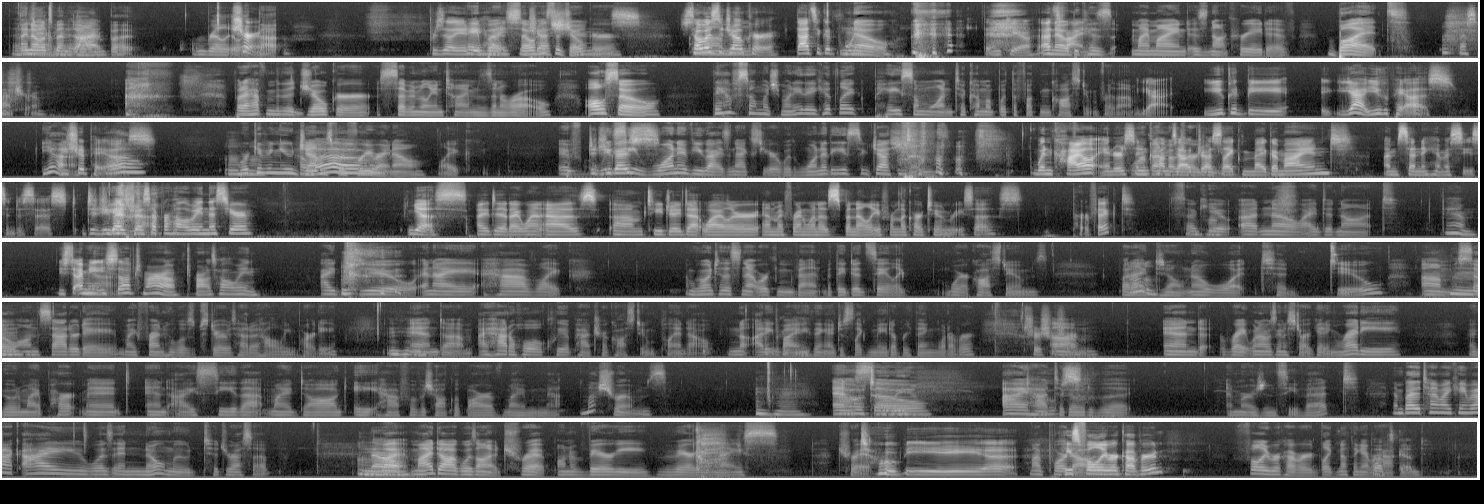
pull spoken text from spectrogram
That I know it's been good. done, but really Sure. like that. Brazilia, do Hey, but so has the Joker. suggestions? So is the Um, Joker. That's a good point. No. Thank you. That's no, fine. because my mind is not creative. But that's not true. but I haven't been the Joker seven million times in a row. Also, they have so much money they could like pay someone to come up with the fucking costume for them. Yeah, you could be. Yeah, you could pay us. Yeah, You should pay Hello? us. We're mm-hmm. giving you gems for free right now. Like, if Did we you guys- see one of you guys next year with one of these suggestions? When Kyle Anderson comes out dressed you. like Megamind, I'm sending him a cease and desist. Did you guys dress up for Halloween this year? Yes, I did. I went as um, T.J. Detweiler, and my friend went as Spinelli from the cartoon Recess. Perfect. so cute. Uh, no, I did not. Damn. You st- I mean, Yeah. you still have tomorrow. Tomorrow's Halloween. I do, and I have like, I'm going to this networking event, but they did say like wear costumes, but I Oh. don't know what to do. Um, so on Saturday, my friend who lives upstairs had a Halloween party, Mm-hmm. and um, I had a whole Cleopatra costume planned out. No, I didn't buy anything. I just like made everything, whatever. Sure, sure, sure. Um, and right when I was going to start getting ready, I go to my apartment and I see that my dog ate half of a chocolate bar of my ma- mushrooms. Mm-hmm. And Oh, so Toby. I had to go to the emergency vet. And by the time I came back, I was in no mood to dress up. Mm. No. But my dog was on a trip, on a very, very nice trip. Toby. My poor He's dog. fully recovered. fully recovered, like nothing ever That's good. happened.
